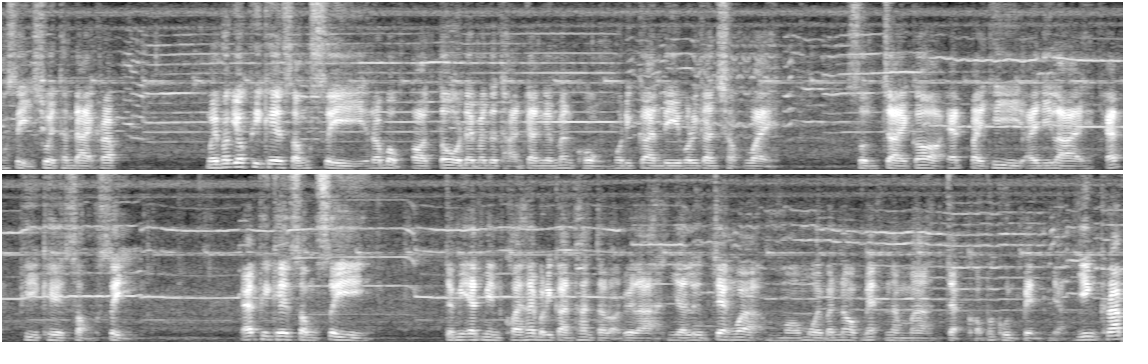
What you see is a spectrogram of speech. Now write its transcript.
24 ช่วยท่านได้ครับมวยพักยก PK 24 ระบบออโต้ได้มาตรฐานการเงินมั่นคง บริการดีบริการฉับไว สนใจก็แอดไปที่ ID Line @pk24 @pk24 จะมีแอดมินคอยให้บริการท่านตลอดเวลา อย่าลืมแจ้งว่าหมอมวยบ้านนอกแนะนำมาจะขอบพระคุณเป็นอย่างยิ่งครับ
